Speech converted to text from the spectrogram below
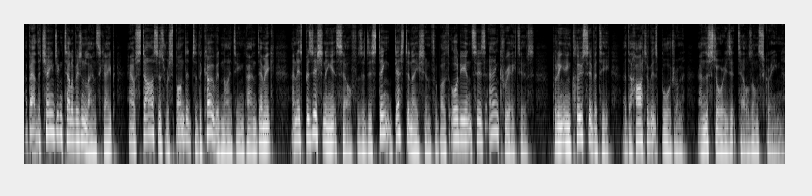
about the changing television landscape, how Starz has responded to the COVID 19 pandemic, and is positioning itself as a distinct destination for both audiences and creatives putting inclusivity at the heart of its boardroom and the stories it tells on screen.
